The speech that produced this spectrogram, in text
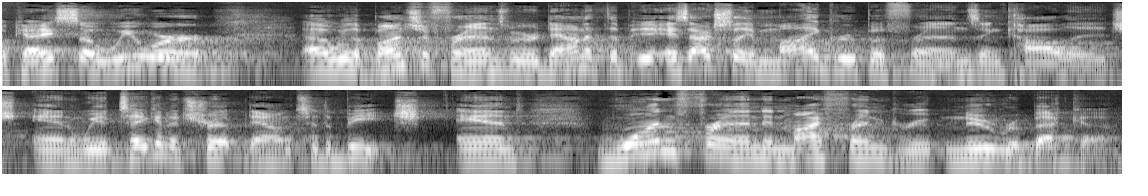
okay, so we were uh, with a bunch of friends. We were down at the, it's actually my group of friends in college, and we had taken a trip down to the beach. And one friend in my friend group knew Rebecca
